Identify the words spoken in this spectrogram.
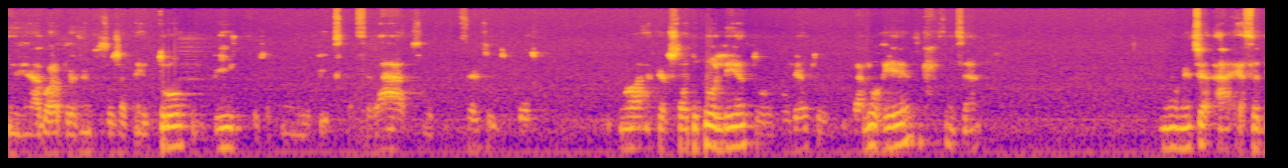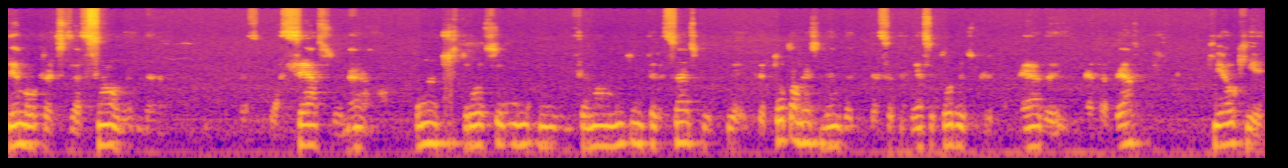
E agora, por exemplo, você já tem o troco do Pix, você já tem o Pix cancelado, você tem uma de coisas. Então, do boleto, o boleto vai morrer, certo? Normalmente, a, essa democratização da, do acesso né, bancos trouxe um, um, fenômeno muito interessante, porque é totalmente dentro dessa tendência toda de criptomoeda e metaverso, que é o que?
